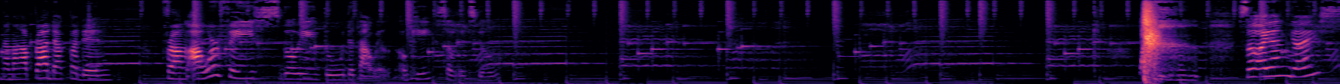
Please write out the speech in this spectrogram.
na mga product pa din from our face going to the towel. Okay? So, let's go. so, ayan guys.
